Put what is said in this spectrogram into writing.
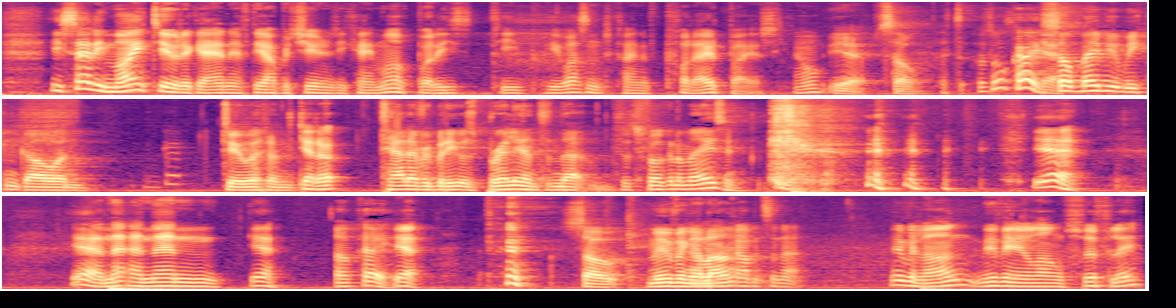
he said he might do it again if the opportunity came up, but he's, he he wasn't kind of put out by it. You know, Yeah, so it's, it's okay. Yeah. So maybe we can go and do it and get up. tell everybody it was brilliant and that it's fucking amazing. Yeah, yeah, and, th- and then yeah, Okay. yeah. So moving along. comments on that. Moving along, moving along swiftly.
